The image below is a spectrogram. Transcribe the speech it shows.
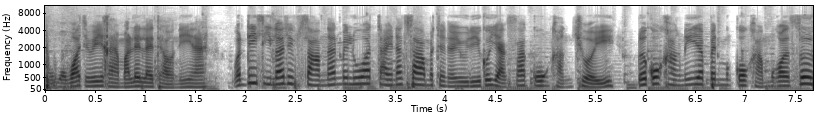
ผมบอกว่าจะไม่มีใครมาเล่นอะไรแถวนี้นะ วันที่ 413 นั้นไม่รู้ว่าใจนักสร้างมาจากไหนอยู่ดีก็อยากสร้างกงขังเฉย โดยกงขังนี้จะเป็นมังกรขังมังกรซึ่ง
